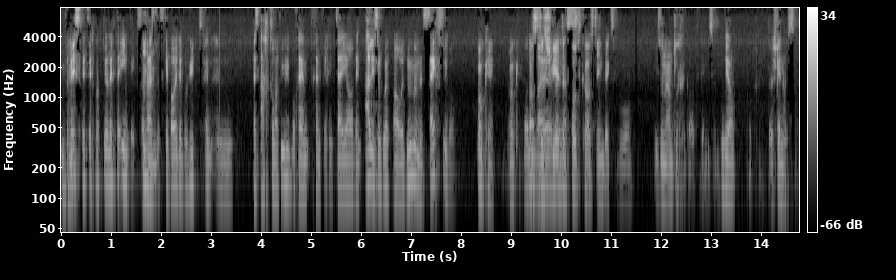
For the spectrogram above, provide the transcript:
Mhm. verbessert sich natürlich der Index. Das Mhm. heißt, das Gebäude, das heute ein, ein, ein 8,5 bekommt, kommt vielleicht in 10 Jahren, wenn alle so gut bauen, nur noch ein 6 über. Okay, okay. Oder? Also, das Weil- ist wie der Podcast-Index, wo ins Unendliche geht in dem Sinn. Ja, Okay, das ist Genau. interessant.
